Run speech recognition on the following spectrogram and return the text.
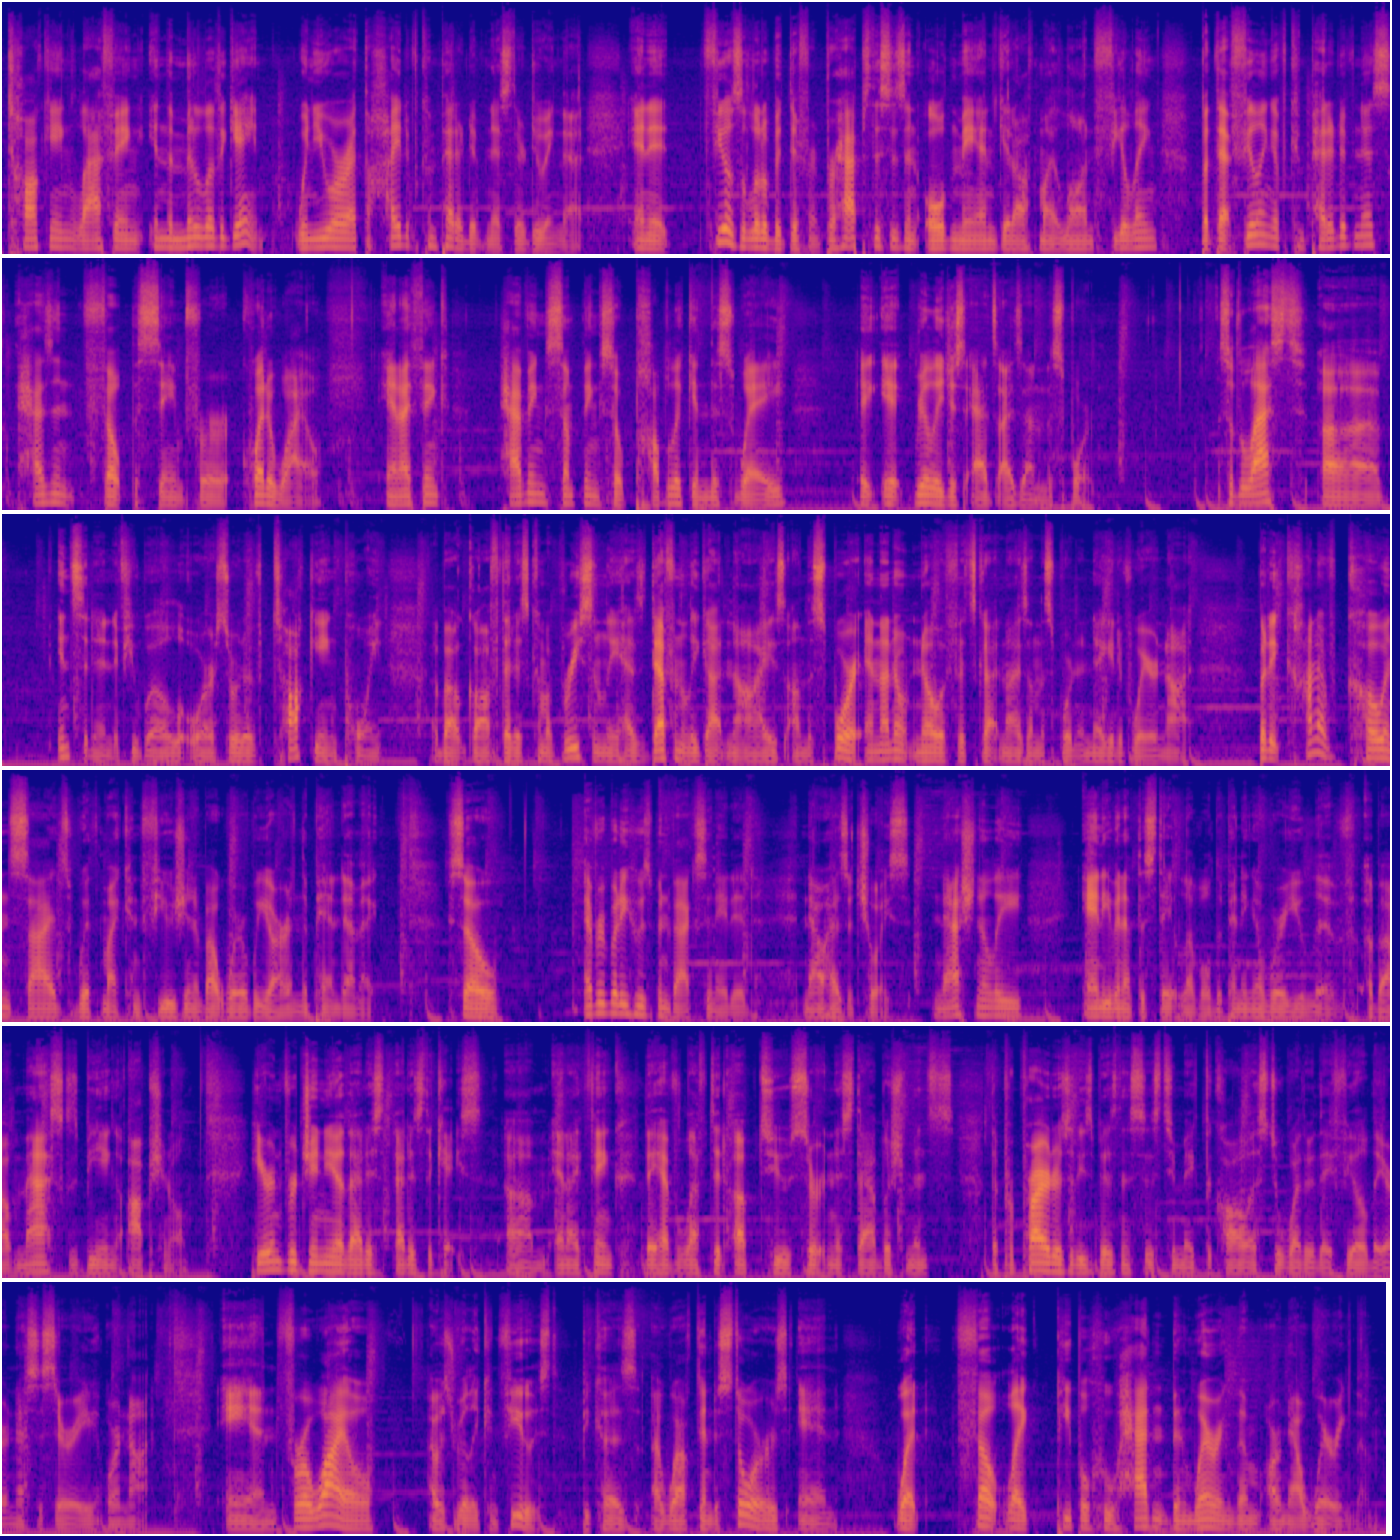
talking, laughing in the middle of the game. When you are at the height of competitiveness, they're doing that. And it feels a little bit different. Perhaps this is an old man get off my lawn feeling, but that feeling of competitiveness hasn't felt the same for quite a while. And I think having something so public in this way, it, it really just adds eyes on the sport. So the last uh, incident, if you will, or sort of talking point about golf that has come up recently has definitely gotten eyes on the sport, and I don't know if it's gotten eyes on the sport in a negative way or not. But it kind of coincides with my confusion about where we are in the pandemic. So everybody who's been vaccinated now has a choice nationally and even at the state level, depending on where you live, about masks being optional. Here in Virginia, that is that is the case, um, and I think they have left it up to certain establishments, the proprietors of these businesses, to make the call as to whether they feel they are necessary or not. And for a while, I was really confused because I walked into stores and what felt like people who hadn't been wearing them are now wearing them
